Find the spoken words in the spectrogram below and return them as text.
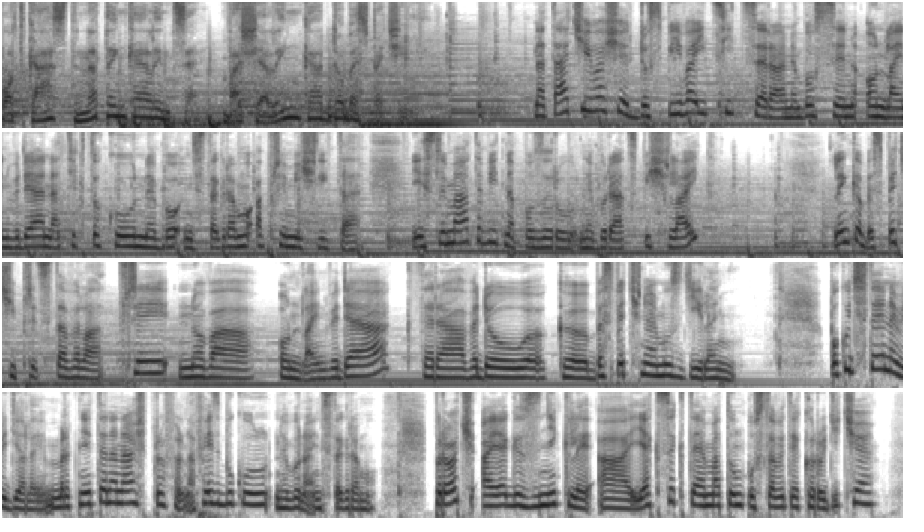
Podcast na tenké lince. Vaše linka do bezpečí. Natáčí vaše dospívající dcera nebo syn online videa na TikToku nebo Instagramu a přemýšlíte, jestli máte být na pozoru nebo dát spíš like? Linka bezpečí představila tři nová online videa, která vedou k bezpečnému sdílení. Pokud jste je neviděli, mrkněte na náš profil na Facebooku nebo na Instagramu. Proč a jak vznikly a jak se k tématům postavit jako rodiče?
